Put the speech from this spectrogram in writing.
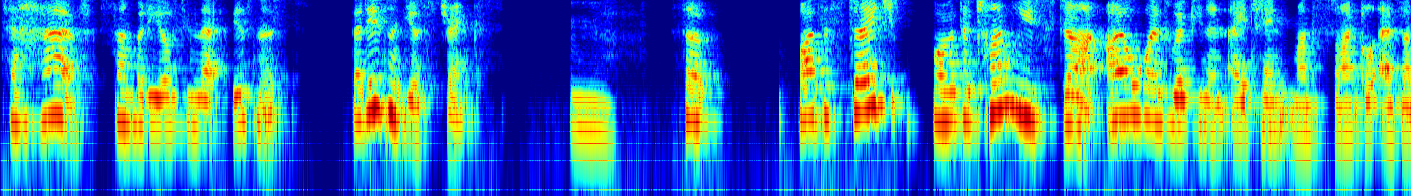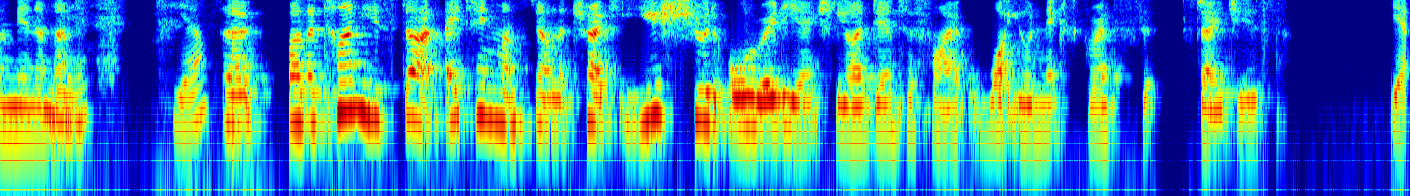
to have somebody else in that business that isn't your strength. Mm. So by the stage, by the time you start, I always work in an 18 month cycle as a minimum. Yes. Yeah. So by the time you start 18 months down the track, you should already actually identify what your next growth stage is. Yeah.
